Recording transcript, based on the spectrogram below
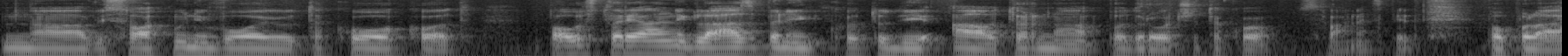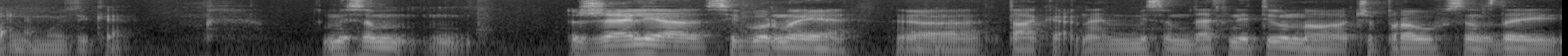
na visokem nivoju, tako kot pa ustvarjalni glasbenik, kot tudi avtor na področju tako zvane spet popularne muzike. Mislim, želja sigurno je uh, taka. Ne? Mislim, definitivno, čeprav sem zdaj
